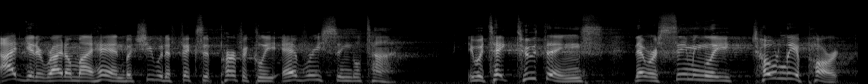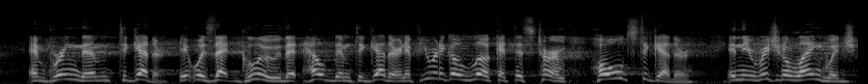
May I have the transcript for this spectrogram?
I'd get it right on my hand, but she would affix it perfectly every single time. It would take two things that were seemingly totally apart and bring them together. It was that glue that held them together. And if you were to go look at this term, holds together, in the original language,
